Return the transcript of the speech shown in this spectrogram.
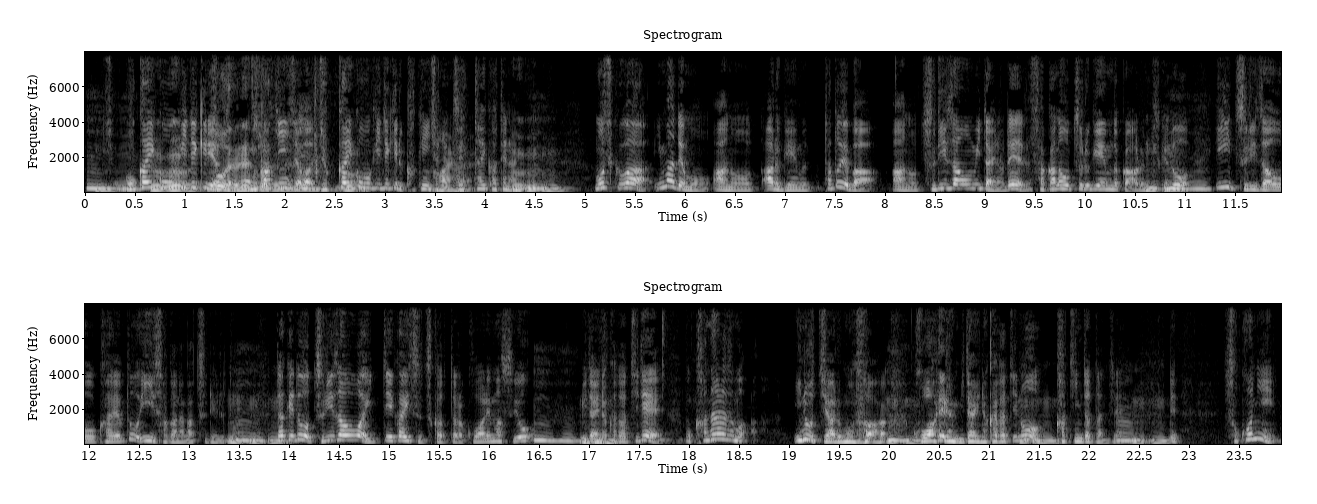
うん5回攻撃できるやつ、うんうんそうだよね。無課金者は10回攻撃できる課金者には絶対勝てない。もしくは、今でも、あの、あるゲーム、例えば、あの、釣り竿みたいので、魚を釣るゲームとかあるんですけど、うんうんいい釣り竿を買えると、いい魚が釣れると。うんうんうん。だけど、釣り竿は一定回数使ったら壊れますよ、うんうんみたいな形で、もう必ずも、命あるものは壊れるみたいな形の課金だったんですね。うんうんうん。で、そこに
